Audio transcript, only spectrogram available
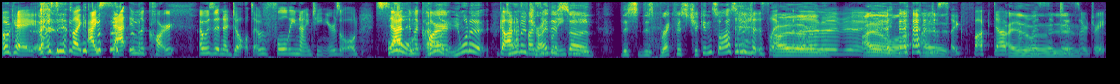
Okay. It wasn't like I sat in the cart. I was an adult. I was fully 19 years old. Sat in the cart. Emily, you wanna? Do got you wanna fuzzy try this? Uh. This this breakfast chicken sausage? It's like, I, um, I don't- I- just like fucked up I from don't wisdom tooth surgery.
